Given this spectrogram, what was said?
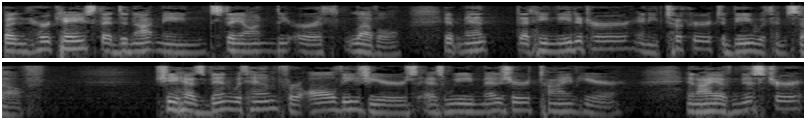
But in her case, that did not mean stay on the earth level. It meant that he needed her and he took her to be with himself. She has been with him for all these years as we measure time here, and I have missed her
